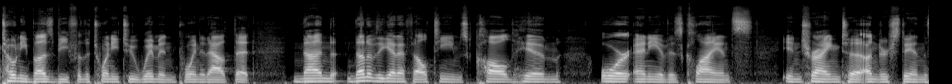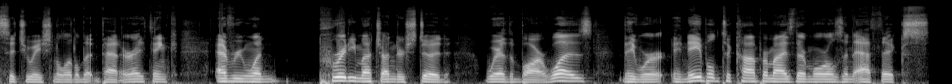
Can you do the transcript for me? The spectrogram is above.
Tony Buzbee for the 22 women pointed out that none none of the NFL teams called him or any of his clients in trying to understand the situation a little bit better. I think everyone pretty much understood where the bar was. They were enabled to compromise their morals and ethics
